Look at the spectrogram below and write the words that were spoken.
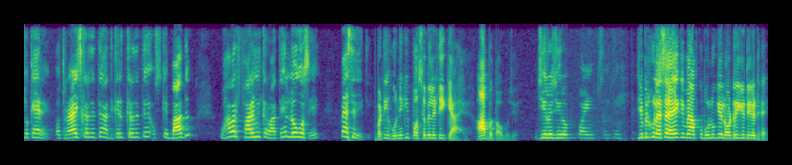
जो कह रहे हैं ऑथोराइज कर देते हैं अधिकृत कर देते हैं उसके बाद वहाँ पर फ़ार्मिंग करवाते हैं लोगों से पैसे देती बट ये होने की पॉसिबिलिटी क्या है? आप बताओ मुझे। ज़ीरो ज़ीरो पॉइंट समथिंग ये बिल्कुल ऐसा है कि मैं आपको बोलूँ कि लॉटरी की टिकट है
